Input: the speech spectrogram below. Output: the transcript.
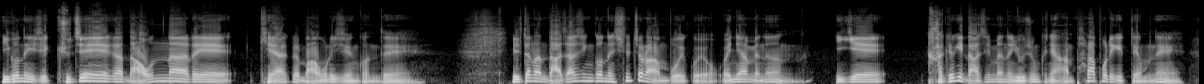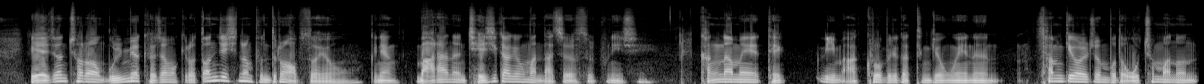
이거는 이제 규제가 나온 날에 계약을 마무리 지은 건데 일단은 낮아진 거는 실제로 안 보이고요. 왜냐하면은 이게 가격이 낮으면은 요즘 그냥 안 팔아버리기 때문에 예전처럼 울며 겨자 먹기로 던지시는 분들은 없어요. 그냥 말하는 제시 가격만 낮아졌을 뿐이지. 강남의 덱림 아크로빌 같은 경우에는 3개월 전보다 5천만 원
